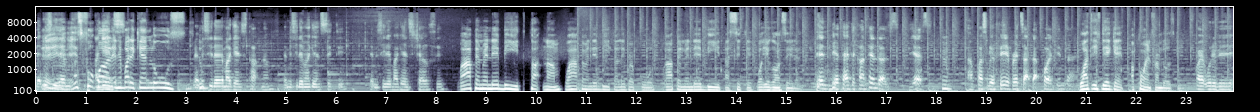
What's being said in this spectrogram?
let me Yeah, see yeah, them. it's football. against- Anybody can lose. Let me see them against Tottenham. Let me see them against City. Let me see them against Chelsea. What happened when they beat Tottenham? What happened when they beat a Liverpool? What happened when they beat a City? What you gonna say then? Then they're title contenders. Yes. Hmm. And possibly favorites at that point in time. What if they get a point from those games? Or it would be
